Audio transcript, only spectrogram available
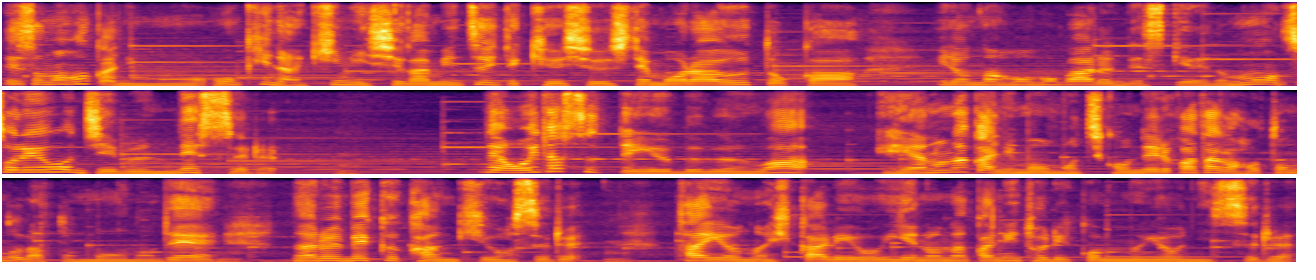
で、その他にも大きな木にしがみついて吸収してもらうとか、いろんな方法があるんですけれども、それを自分でする。で、追い出すっていう部分は、部屋の中にもう持ち込んでいる方がほとんどだと思うので、なるべく換気をする。うん太陽の光を家の中に取り込むようにする。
